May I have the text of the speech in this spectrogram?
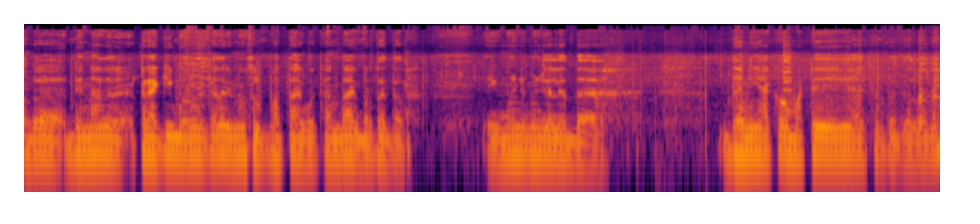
ಅಂದ್ರೆ ದಿನದ ಟ್ರ್ಯಾಕಿಗೆ ಬರ್ಬೇಕಾದ್ರೆ ಇನ್ನೊಂದು ಸ್ವಲ್ಪ ಹೊತ್ತಾಗ್ಬೇಕು. ಅಂದಾಗ ಬರ್ತೈತೆ ಅದು. ಈಗ ಮುಂಜೆ ಮುಂಜಾನೆ ಎದ್ದ ದನಿ ಹಾಕೋ, ಮೊಟ್ಟೆ ಹಾಕಿರ್ತೈತಿ ಅದು.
